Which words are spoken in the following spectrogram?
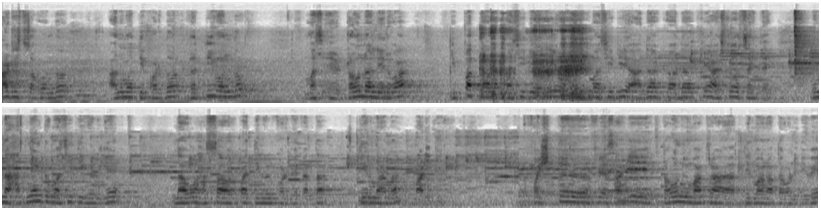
ಆರ್ಡರ್ಸ್ ತಗೊಂಡು ಅನುಮತಿ ಪಡೆದು ಪ್ರತಿಯೊಂದು ಮಸಿ, ಟೌನಲ್ಲಿರುವ ಇಪ್ಪತ್ನಾಲ್ಕು ಮಸೀದಿಯಲ್ಲಿ ಐದು ಮಸೀದಿ ಅದಕ್ಕೆ ಅದಕ್ಕೆ ಅಷ್ಟೋಸ್ ಐತೆ ಇನ್ನು ಹದಿನೆಂಟು ಮಸೀದಿಗಳಿಗೆ ನಾವು ಹತ್ತು ಸಾವಿರ ರೂಪಾಯಿ ತಿಂಗಳು ಕೊಡಬೇಕಂತ ತೀರ್ಮಾನ ಮಾಡಿದ್ದೀವಿ. ಫಸ್ಟ್ ಫೇಸ್ ಆಗಿ ಟೌನ್ಗೆ ಮಾತ್ರ ತೀರ್ಮಾನ ತಗೊಂಡಿದ್ದೀವಿ.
